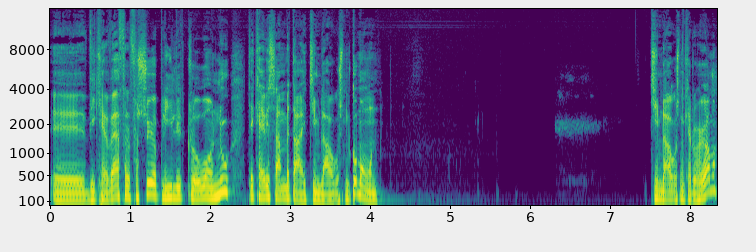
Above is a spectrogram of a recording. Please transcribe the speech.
Øh, vi kan i hvert fald forsøge at blive lidt klogere nu. Det kan vi sammen med dig, Jim Laugesen. Godmorgen. Jim Laugesen, kan du høre mig?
